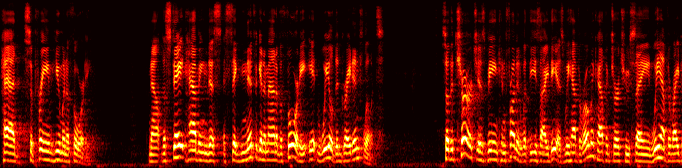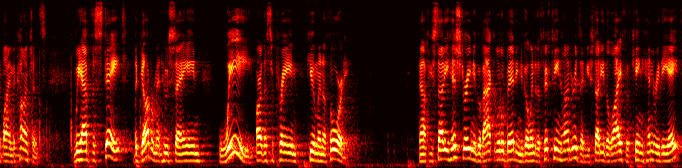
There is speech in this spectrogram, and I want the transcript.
had supreme human authority. Now, the state having this significant amount of authority, it wielded great influence. So the church is being confronted with these ideas. We have the Roman Catholic Church who's saying we have the right to bind the conscience. We have the state, the government, who's saying we are the supreme human authority. Now, if you study history and you go back a little bit and you go into the 1500s and you study the life of King Henry VIII,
